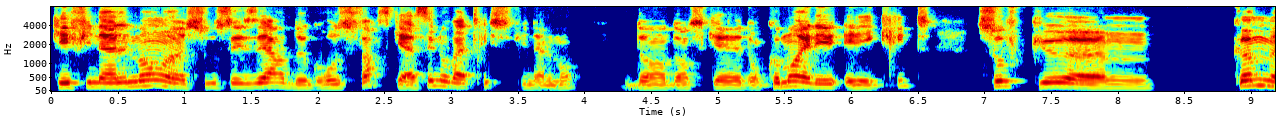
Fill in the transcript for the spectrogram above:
qui est finalement euh, sous ces airs de grosse farce, qui est assez novatrice finalement dans, comment elle est, écrite. Sauf que comme,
